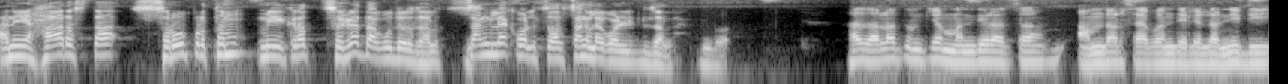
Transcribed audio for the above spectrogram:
आणि हा रस्ता सर्वप्रथम मी एकरात सगळ्यात अगोदर झाला. चांगल्या क्वालिटीचा चांगल्या क्वालिटी झाला. हा झाला तुमच्या मंदिराचा आमदार साहेबांनी दिलेला निधी.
